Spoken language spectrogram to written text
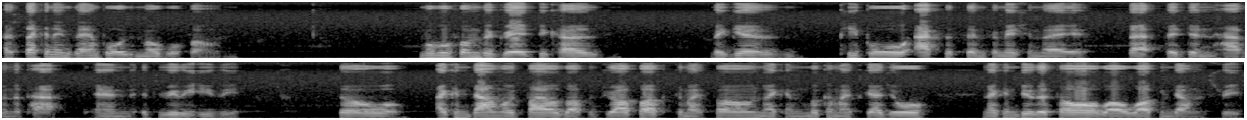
Our second example is mobile phones. Mobile phones are great because they give people access to information they, that they didn't have in the past, and it's really easy. So I can download files off of Dropbox to my phone, I can look at my schedule, and I can do this all while walking down the street.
